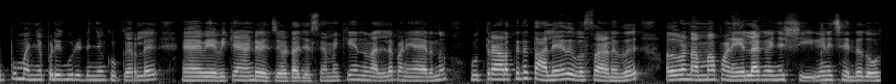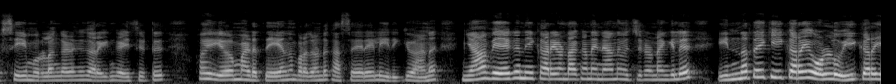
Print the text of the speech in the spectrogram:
ഉപ്പും മഞ്ഞപ്പൊടിയും കൂടിയിട്ട് ഞാൻ കുക്കറിൽ വേവിക്കാൻ വേണ്ടി വെച്ചു കേട്ടോ. ജസ്യമ്മയ്ക്ക് ഇന്ന് നല്ല പണിയായിരുന്നു. ഉത്രാടത്തിന്റെ തലേ ദിവസമാണിത് അതുകൊണ്ട് അമ്മ പണിയെല്ലാം കഴിഞ്ഞ് ക്ഷീണിച്ച് എന്റെ ദോശയും ഉരുളൻകിഴങ്ങ് കറിയും കഴിച്ചിട്ട് അയ്യോ മടുത്തേ എന്ന് പറഞ്ഞുകൊണ്ട് കസേരയിൽ ഇരിക്കുവാണ്. ഞാൻ വേഗം ഈ കറി ഉണ്ടാക്കണം എന്നാന്ന് വെച്ചിട്ടുണ്ടെങ്കിൽ ഇന്നത്തേക്ക് ഈ കറിയേ ഉള്ളൂ. ഈ കറി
